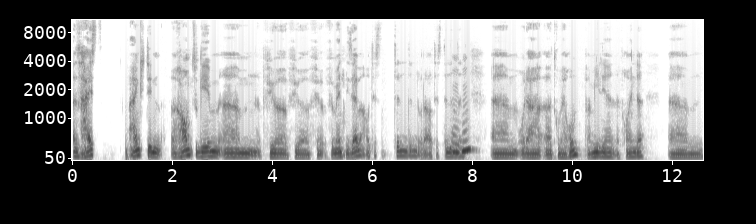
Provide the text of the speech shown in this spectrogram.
das heißt, eigentlich den Raum zu geben ähm, für, für, für, für Menschen, die selber Autisten sind oder Autistinnen mhm. sind ähm, oder äh, drumherum, Familie, Freunde, ähm,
